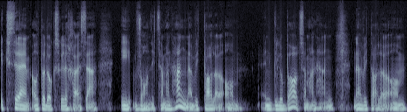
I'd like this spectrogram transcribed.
extremt ortodox religiösa i vanligt sammanhang när vi talar om en global sammanhang. När vi talar om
